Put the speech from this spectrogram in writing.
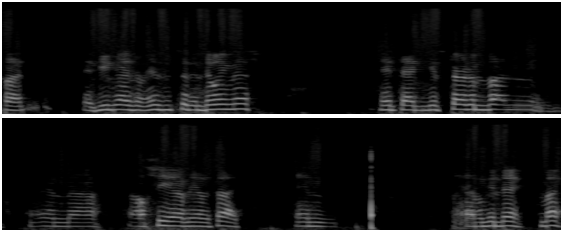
But if you guys are interested in doing this, hit that get started button, and uh, I'll see you on the other side. And have a good day. Bye.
